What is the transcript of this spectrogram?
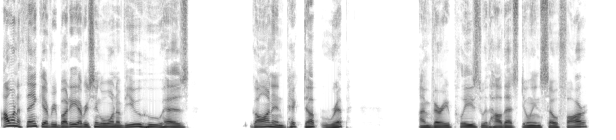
I want to thank everybody, every single one of you who has gone and picked up RIP. I'm very pleased with how that's doing so far.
